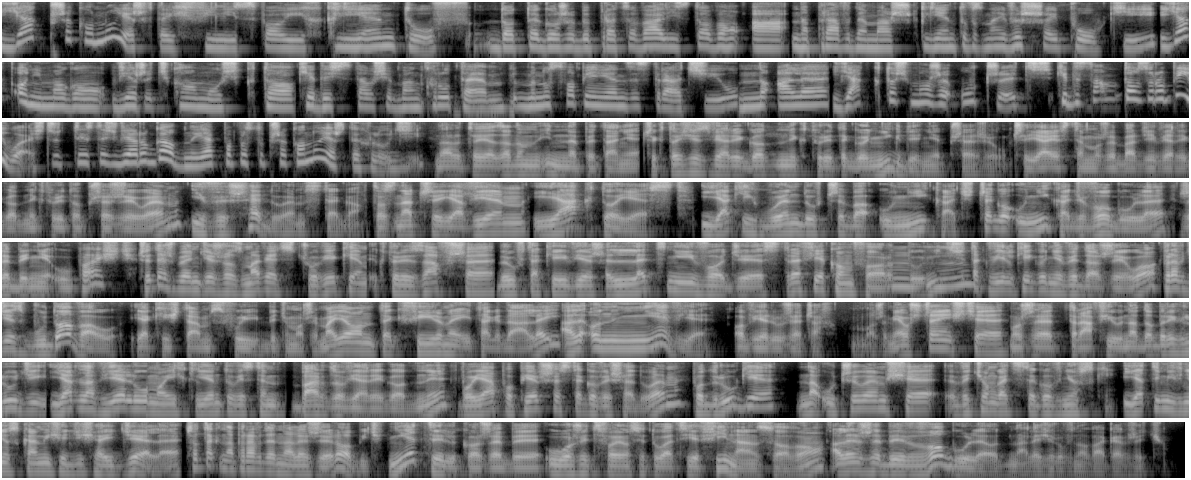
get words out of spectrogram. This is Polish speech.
Jak przekonujesz w tej chwili swoich klientów do tego, żeby pracowali z tobą, a naprawdę masz klientów z najwyższej półki? Jak oni mogą wierzyć komuś, kto kiedyś stał się bankrutem, mnóstwo pieniędzy stracił, no ale jak ktoś może uczyć, kiedy sam to zrobiłeś? Czy ty jesteś wiarygodny? Jak po prostu przekonujesz tych ludzi? No ale to ja zadam inne pytanie. Czy ktoś jest wiarygodny, który tego nigdy nie przeżył? Czy ja jestem może bardziej wiarygodny, który to przeżyłem i wyszedłem z tego? To znaczy, ja wiem, jak to jest i jakich błędów trzeba unikać, czego unikać w ogóle, żeby nie upaść? Czy też będziesz rozmawiać z człowiekiem, który zawsze był w takiej, wiesz, letniej wodzie, strefie komfortu, nic się tak wielkiego nie wydarzyło. Wprawdzie zbudował jakiś tam swój, być może majątek, firmę i tak dalej, ale on nie wie o wielu rzeczach. Może miał szczęście, może trafił na dobrych ludzi. Ja dla wielu moich klientów jestem bardzo wiarygodny, bo ja po pierwsze z tego wyszedłem, po drugie nauczyłem się wyciągać z tego wnioski. I ja tymi wnioskami się dzisiaj dzielę, co tak naprawdę należy robić. Nie tylko, żeby ułożyć swoją sytuację finansową, ale żeby w ogóle odnaleźć równowagę w życiu.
